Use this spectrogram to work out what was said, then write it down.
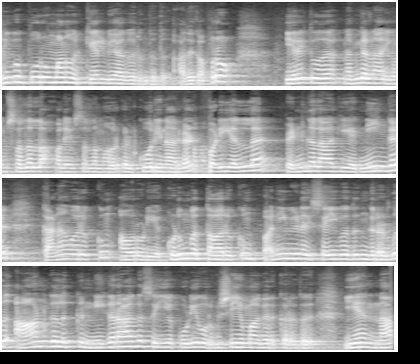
அறிவுபூர்வமான ஒரு கேள்வியாக இருந்தது. அதுக்கப்புறம் இறைத்தூதர் நபிகள் நாயகம் ஸல்லல்லாஹு அலைஹி அவர்கள் கூறினார்கள் அப்படியல்ல பெண்களாகிய நீங்கள் கணவருக்கும் அவருடைய குடும்பத்தாருக்கும் பணிவிடை செய்வதுங்கிறது ஆண்களுக்கு நிகராக செய்யக்கூடிய ஒரு விஷயமாக இருக்கிறது. ஏன்னா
